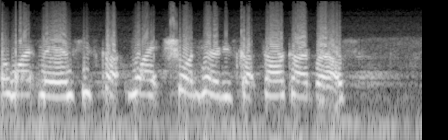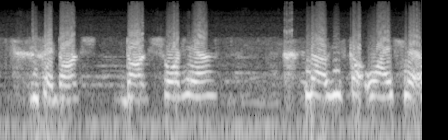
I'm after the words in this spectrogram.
A white man. He's got white short hair. and He's got dark eyebrows. You said dark, dark short hair? No, he's got white hair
